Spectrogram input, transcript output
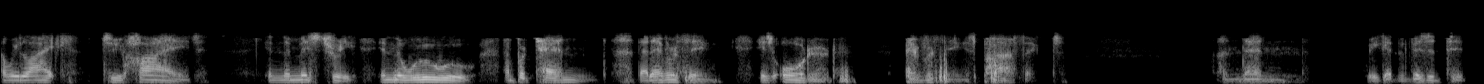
And we like to hide in the mystery, in the woo woo, and pretend that everything is ordered, everything is perfect. And then we get visited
